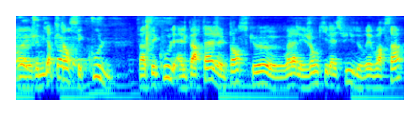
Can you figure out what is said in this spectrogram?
Euh, je vais me dire putain c'est cool, Enfin, c'est cool, elle partage, elle pense que voilà, les gens qui la suivent devraient voir ça.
